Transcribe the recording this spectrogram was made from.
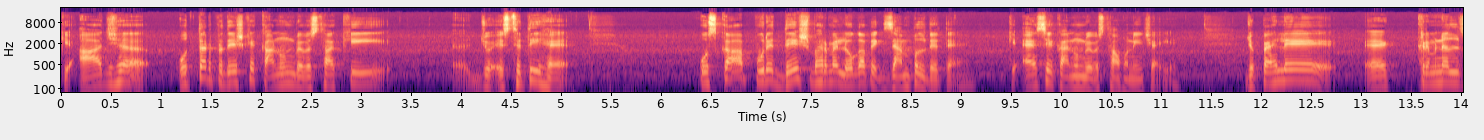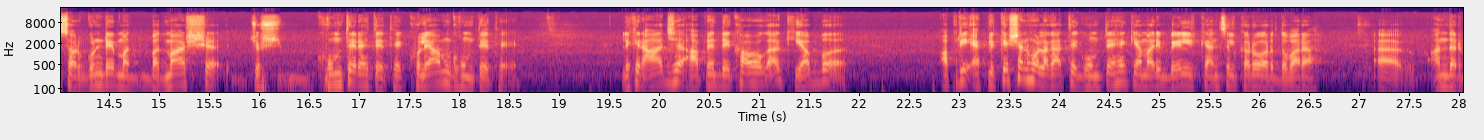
कि आज उत्तर प्रदेश के कानून व्यवस्था की जो स्थिति है, उसका पूरे देश भर में लोग अब एग्ज़ाम्पल देते हैं कि ऐसे कानून व्यवस्था होनी चाहिए। जो पहले क्रिमिनल्स और गुंडे बदमाश जो घूमते रहते थे, खुलेआम घूमते थे, लेकिन आज आपने देखा होगा कि अब अपनी एप्लीकेशन वो लगाते घूमते हैं कि हमारी बेल कैंसिल करो और दोबारा अंदर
